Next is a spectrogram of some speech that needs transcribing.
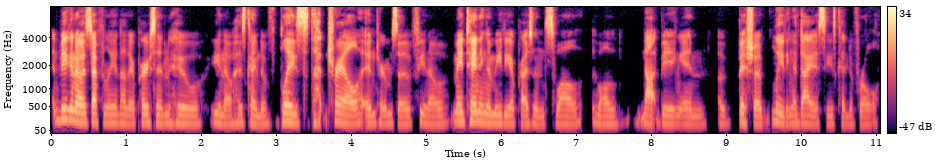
And Vigano is definitely another person who, you know, has kind of blazed that trail in terms of, you know, maintaining a media presence while while not being in a bishop leading a diocese kind of role.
